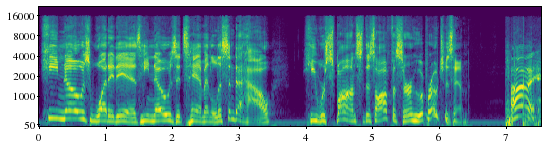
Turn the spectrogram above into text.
he knows what it is. He knows it's him. And listen to how he responds to this officer who approaches him. Hi.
